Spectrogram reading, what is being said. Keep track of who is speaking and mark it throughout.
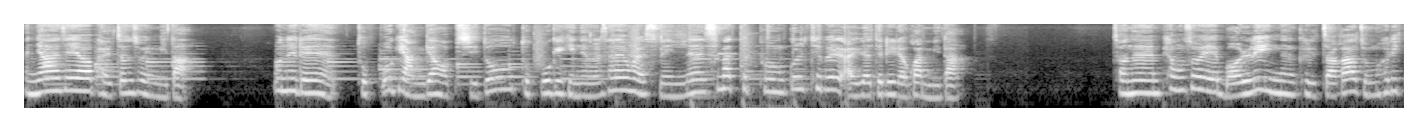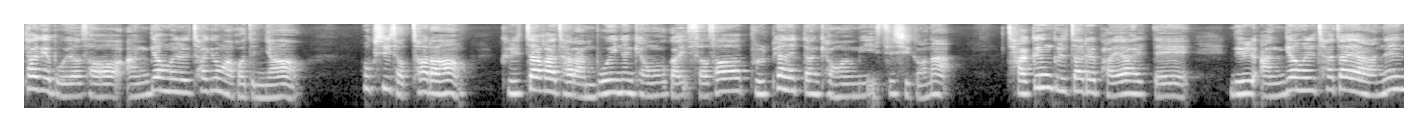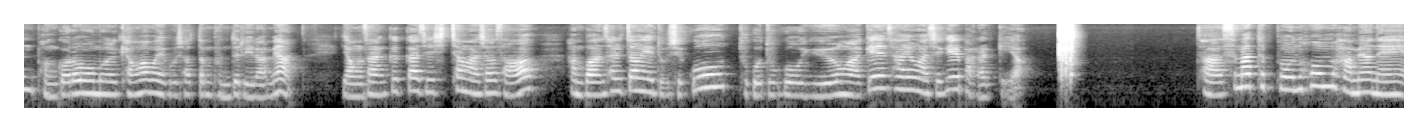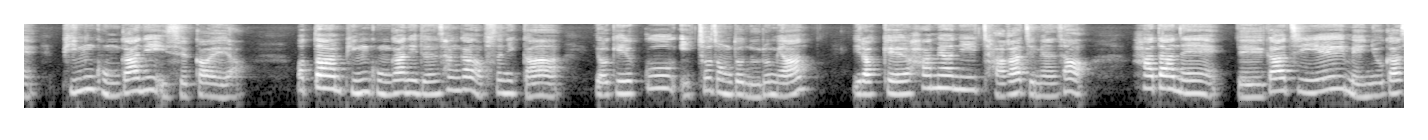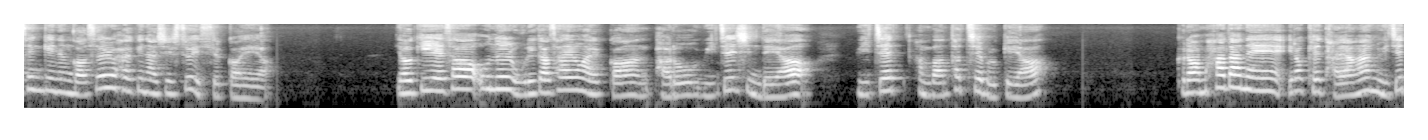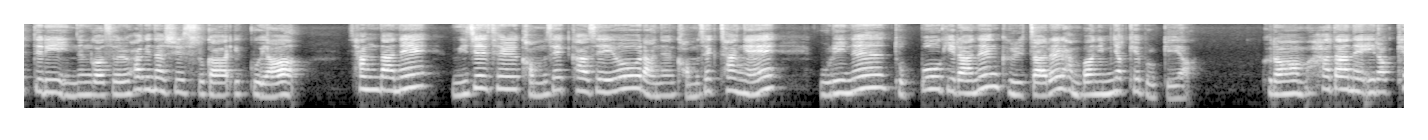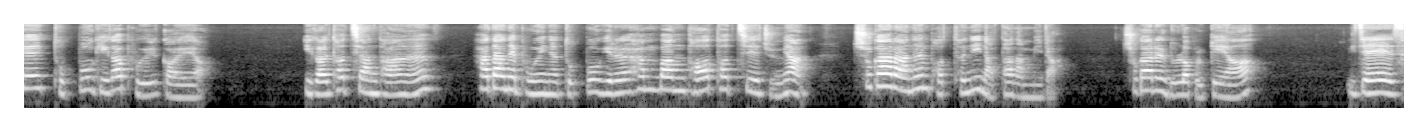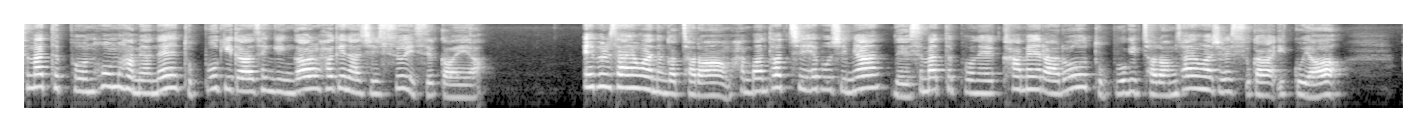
Speaker 1: 안녕하세요. 발전소입니다. 오늘은 돋보기 안경 없이도 돋보기 기능을 사용할 수 있는 스마트폰 꿀팁을 알려드리려고 합니다. 저는 평소에 멀리 있는 글자가 좀 흐릿하게 보여서 안경을 착용하거든요. 혹시 저처럼 글자가 잘 안 보이는 경우가 있어서 불편했던 경험이 있으시거나 작은 글자를 봐야 할 때 늘 안경을 찾아야 하는 번거로움을 경험해 보셨던 분들이라면 영상 끝까지 시청하셔서 한번 설정해 두시고 두고두고 유용하게 사용하시길 바랄게요. 자, 스마트폰 홈 화면에 빈 공간이 있을 거예요. 어떠한 빈 공간이든 상관없으니까 여길 꾹 2초 정도 누르면 이렇게 화면이 작아지면서 하단에 네 가지의 메뉴가 생기는 것을 확인하실 수 있을 거예요. 여기에서 오늘 우리가 사용할 건 바로 위젯인데요. 위젯 한번 터치해 볼게요. 그럼 하단에 이렇게 다양한 위젯들이 있는 것을 확인하실 수가 있고요. 상단에 위젯을 검색하세요 라는 검색창에 우리는 돋보기라는 글자를 한번 입력해 볼게요. 그럼 하단에 이렇게 돋보기가 보일 거예요. 이걸 터치한 다음 하단에 보이는 돋보기를 한 번 더 터치해 주면 추가라는 버튼이 나타납니다. 추가를 눌러 볼게요. 이제 스마트폰 홈 화면에 돋보기가 생긴 걸 확인하실 수 있을 거예요. 앱을 사용하는 것처럼 한번 터치해 보시면 내 스마트폰의 카메라로 돋보기처럼 사용하실 수가 있고요.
